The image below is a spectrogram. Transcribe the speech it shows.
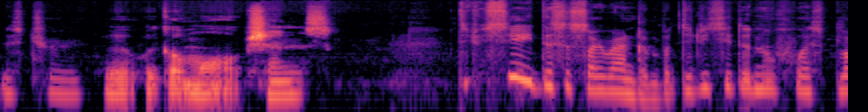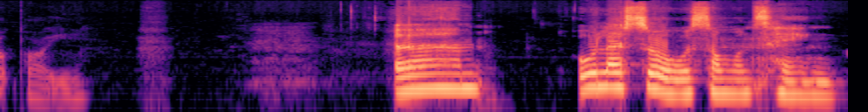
It's true. We we got more options. Did you see? This is so random, but did you see the Northwest Block Party? Um, all I saw was someone saying,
